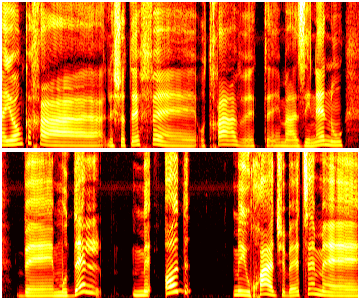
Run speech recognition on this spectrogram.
היום ככה לשתף אה, אותך ואת אה, מאזיננו במודל מאוד מיוחד שבעצם אה,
